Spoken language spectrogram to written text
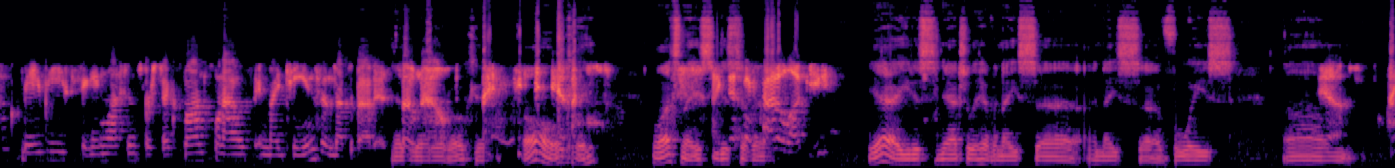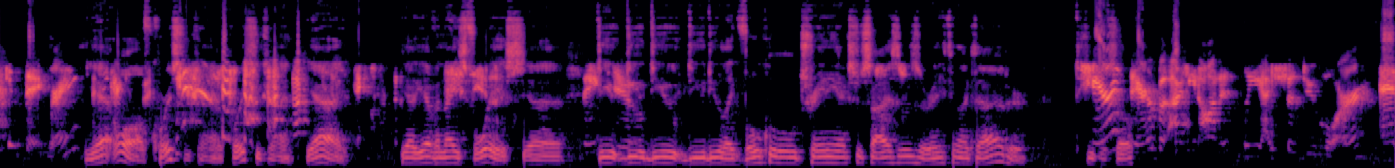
took maybe singing lessons for six months when I was in my teens, and that's about it. That's so about now, it. Okay. Oh, okay. Well, that's nice. You I just guess have I'm a kind of lucky. yeah. You just naturally have a nice uh, a nice uh, voice. Um, Yeah, I can sing, right? Yeah, well, of course you can. Of course you can. Yeah, yeah. You have a nice voice. Yeah. Thank Do you, you. do you do you do you do like vocal training exercises or anything like that, or to keep Here yourself? and there, but I mean, honestly, I should do more. And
